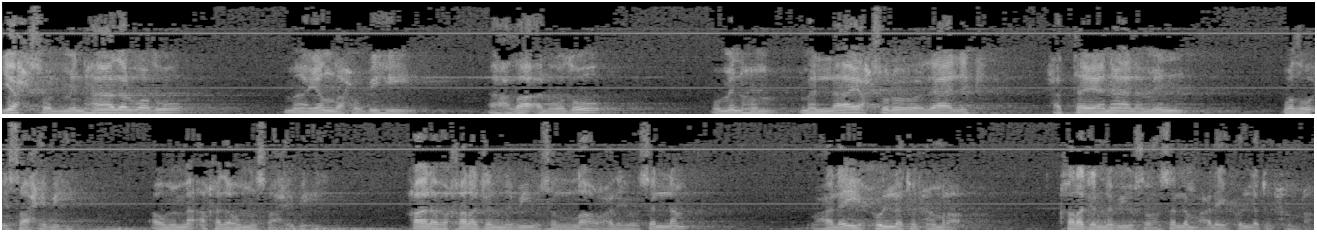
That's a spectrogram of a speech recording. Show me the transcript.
يحصل من هذا الوضوء ما ينضح به أعضاء الوضوء ومنهم من لا يحصل ذلك حتى ينال من وضوء صاحبه أو مما أخذه من صاحبه. قال فخرج النبي صلى الله عليه وسلم وعليه حلة حمراء. خرج النبي صلى الله عليه وسلم وعليه حلة حمراء.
